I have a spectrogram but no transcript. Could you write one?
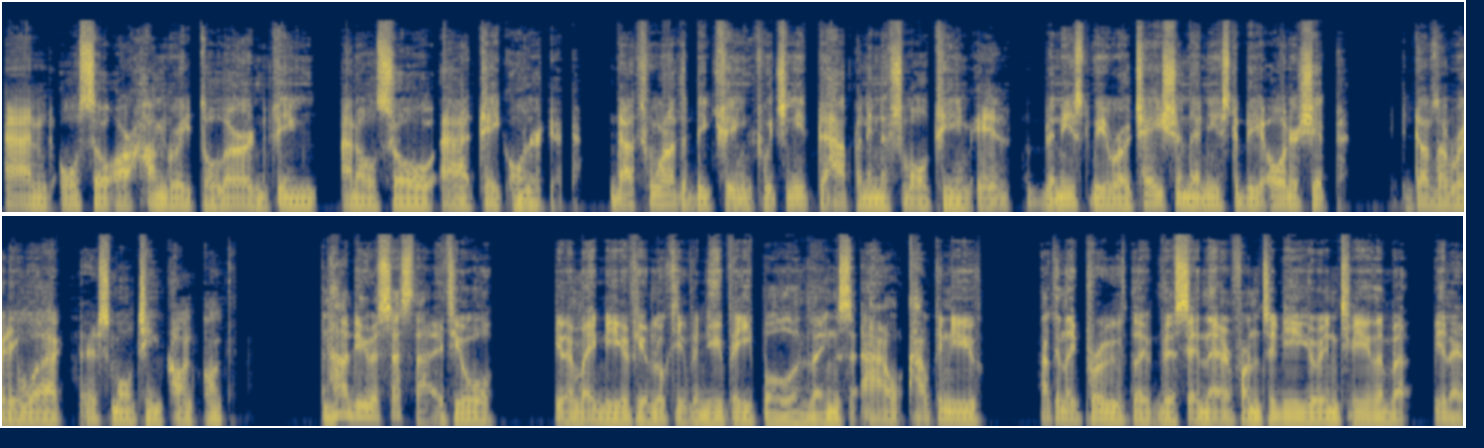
and also are hungry to learn things and also uh, take ownership that's one of the big things which needs to happen in a small team is there needs to be rotation. There needs to be ownership. It doesn't really work. A small team can't function. And how do you assess that? If you're, you know, maybe if you're looking for new people and things, how, how can you, how can they prove that they're sitting there in front of you, you interview them, but you know,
